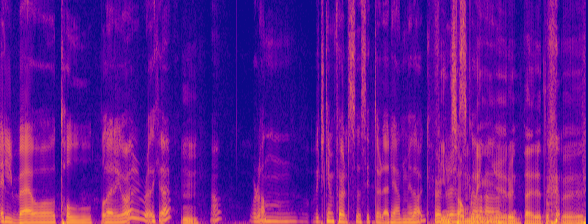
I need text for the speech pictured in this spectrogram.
11 og 12 på dere i går, ble det ikke det? Mm. Ja. Hvordan, hvilken følelse sitter dere igjen med i dag? før dere skal- samling rundt der i toppen.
